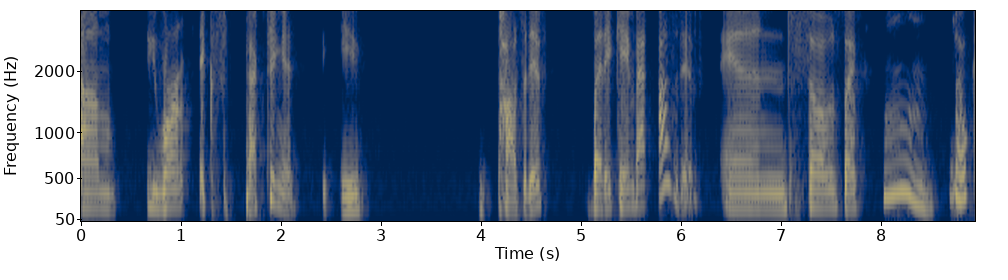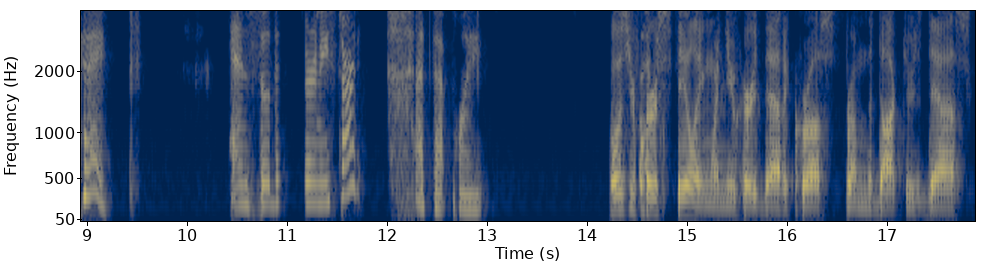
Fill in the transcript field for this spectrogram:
um, we weren't expecting it to be positive, but it came back positive. And so I was like, hmm, okay. And so the journey started at that point. What was your first feeling when you heard that across from the doctor's desk?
